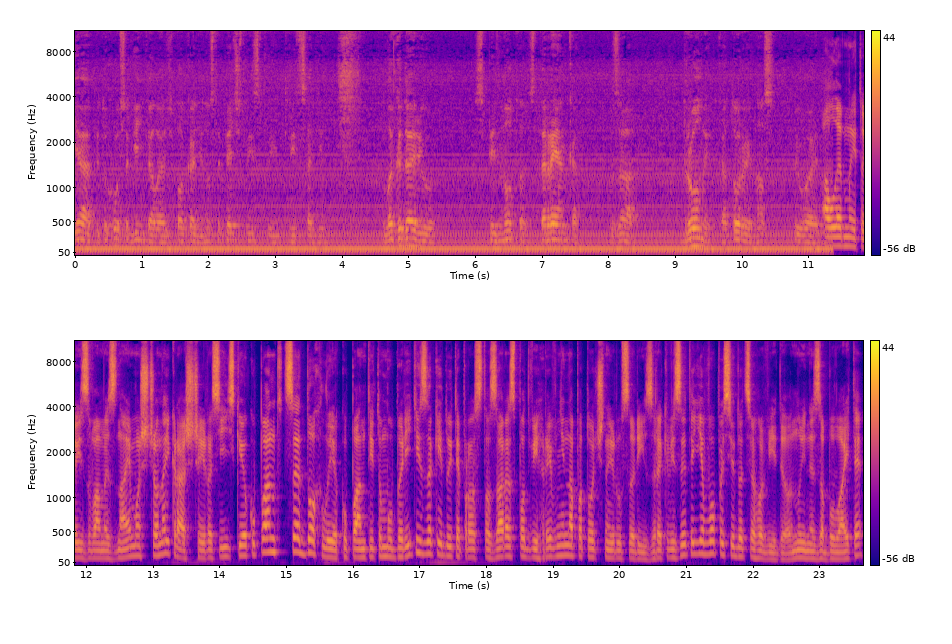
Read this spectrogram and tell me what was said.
Я, Петухов Сергей Николаевич, полка 95 431. Благодарю Спильнота Старенко за дроны, которые нас убивают. Але ми то й з вами знаємо, що найкращий російський окупант це дохлий окупант, і тому беріть і закидуйте просто зараз по 2 гривні на поточний русоріз. Реквізити є в описі до цього відео. Ну і не забувайте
